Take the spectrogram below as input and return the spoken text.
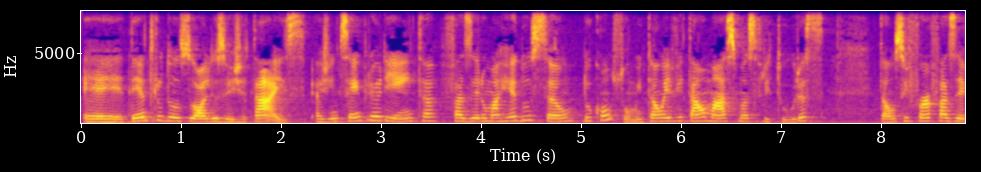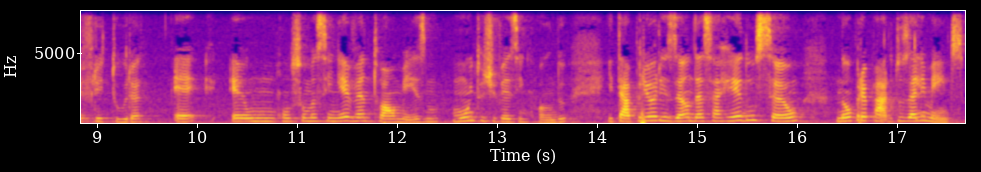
É, dentro dos óleos vegetais, a gente sempre orienta fazer uma redução do consumo. Então, evitar ao máximo as frituras. Então, se for fazer fritura, é, é um consumo assim eventual mesmo, muito de vez em quando, e está priorizando essa redução no preparo dos alimentos.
